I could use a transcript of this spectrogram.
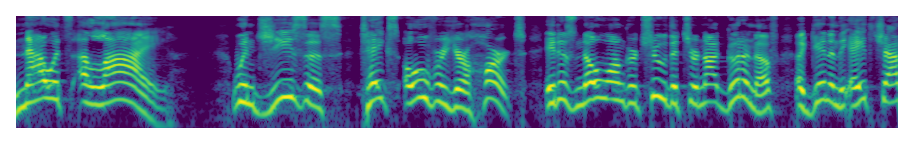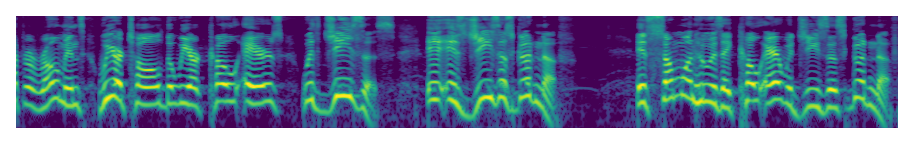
Now it's a lie. When Jesus takes over your heart, it is no longer true that you're not good enough. Again, in the eighth chapter of Romans, we are told that we are co heirs with Jesus. Is Jesus good enough? Is someone who is a co heir with Jesus good enough?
